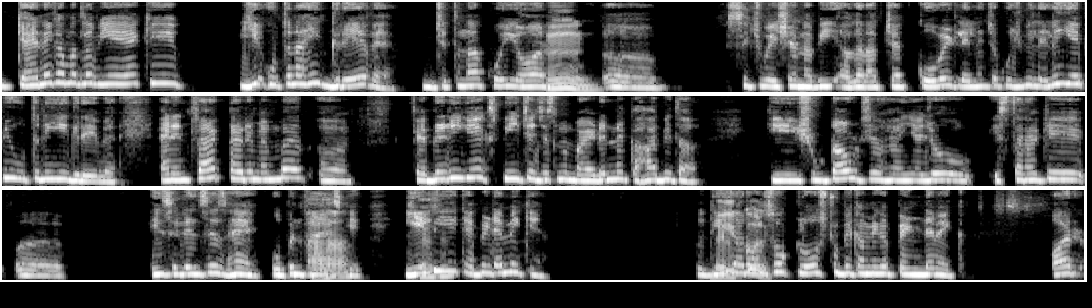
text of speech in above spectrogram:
कहने का मतलब ये है कि ये उतना ही ग्रेव है जितना कोई और सिचुएशन हम्म। अभी अगर आप चाहे कोविड ले लें चाहे कुछ भी ले लें ये भी उतनी ही ग्रेव है and in fact I remember फेबर की एक स्पीच है जिसमें बाइडेन ने कहा भी था कि शूट आउट जो है या जो इस तरह के इंसिडेंसेस हैं ओपन फायर्स हाँ। के ये भी एक एपिडेमिक है तो these are also close to becoming a pandemic और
